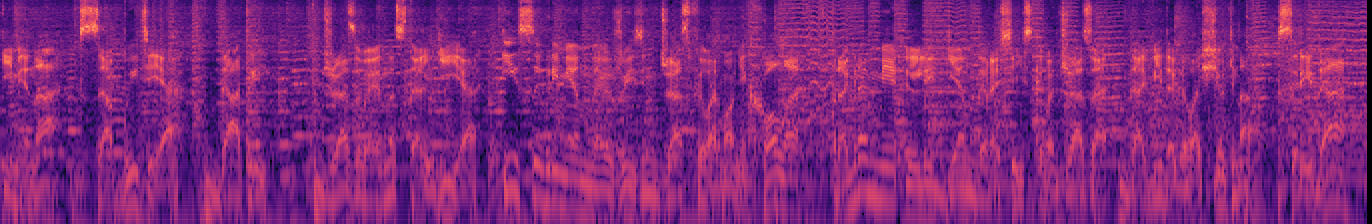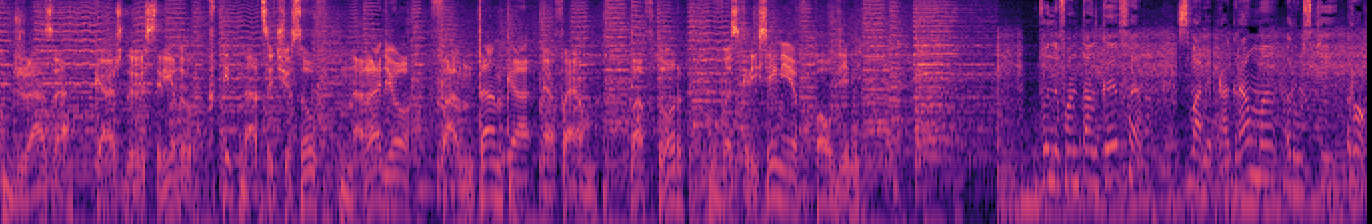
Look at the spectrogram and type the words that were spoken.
Имена, события, даты. Джазовая ностальгия и современная жизнь джаз-филармоник Холла в программе «Легенды российского джаза» Давида Голощекина «Среда джаза». Каждую среду в 15 часов на радио Фонтанка FM. Повтор в воскресенье в полдень. Вы на Фонтанка FM. С вами программа «Русский рок».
